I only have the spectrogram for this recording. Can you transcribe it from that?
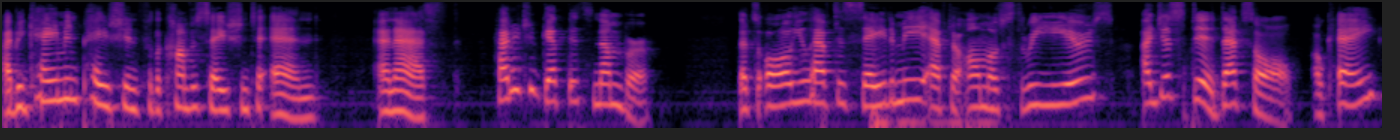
I became impatient for the conversation to end and asked, How did you get this number? That's all you have to say to me after almost three years? I just did, that's all, okay?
